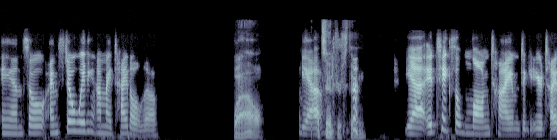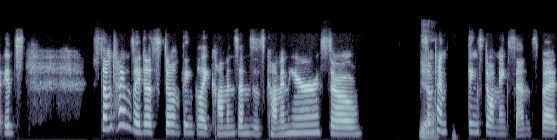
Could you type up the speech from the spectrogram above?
and so I'm still waiting on my title though. Wow. Yeah, That's interesting. yeah, it takes a long time to get your title. It's sometimes I just don't think like common sense is common here, so Yeah. sometimes things don't make sense, but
